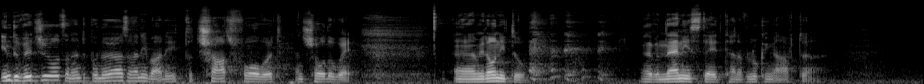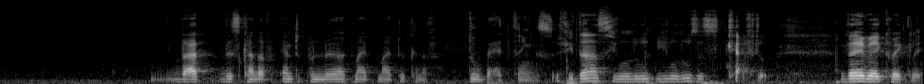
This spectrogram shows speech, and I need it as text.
individuals and entrepreneurs and anybody to charge forward and show the way. Uh, we don't need to have a nanny state kind of looking after that this kind of entrepreneur might, might do kind of do bad things. If he does, he will lose, he will lose his capital very, very quickly.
